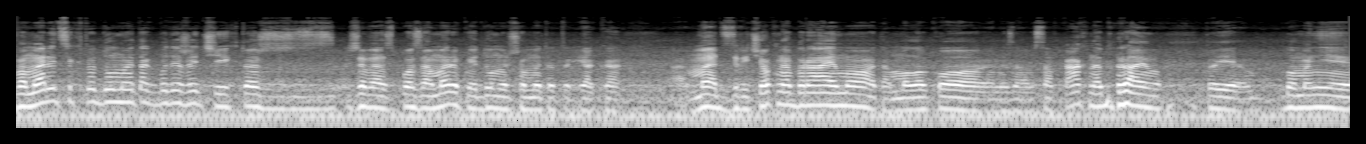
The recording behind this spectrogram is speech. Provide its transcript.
в Америці хто думає, так буде жити, чи хто живе поза Америкою думає, що ми тут як е, мед з річок набираємо, там молоко, я не знаю, в ставках набираємо. То є. Бо мені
